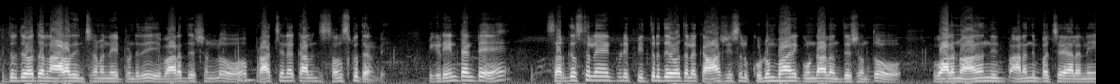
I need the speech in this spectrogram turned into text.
పితృదేవతలను ఆరాధించడం అనేటువంటిది భారతదేశంలో ప్రాచీన కాలం నుంచి సంస్కృతి అండి. ఇక్కడ ఏంటంటే స్వర్గస్థులైనటువంటి పితృదేవతలకు ఆశీస్సులు కుటుంబానికి ఉండాలనే ఉద్దేశంతో వాళ్ళను ఆనంది ఆనందింపచేయాలని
